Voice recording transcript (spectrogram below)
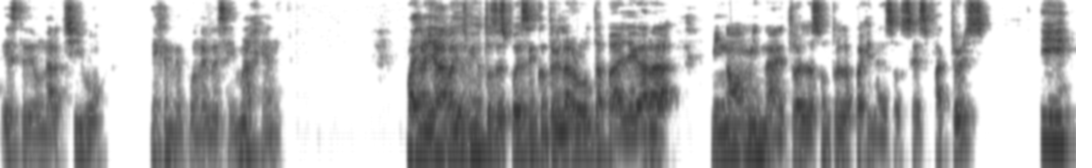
este de un archivo. Déjenme ponerle esa imagen. Bueno, ya varios minutos después encontré la ruta para llegar a mi nómina y todo el asunto de la página de Success Factors. Y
